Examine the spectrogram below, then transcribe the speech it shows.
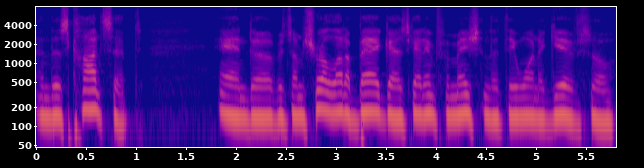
in this concept, and uh, because I'm sure a lot of bad guys got information that they want to give. So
